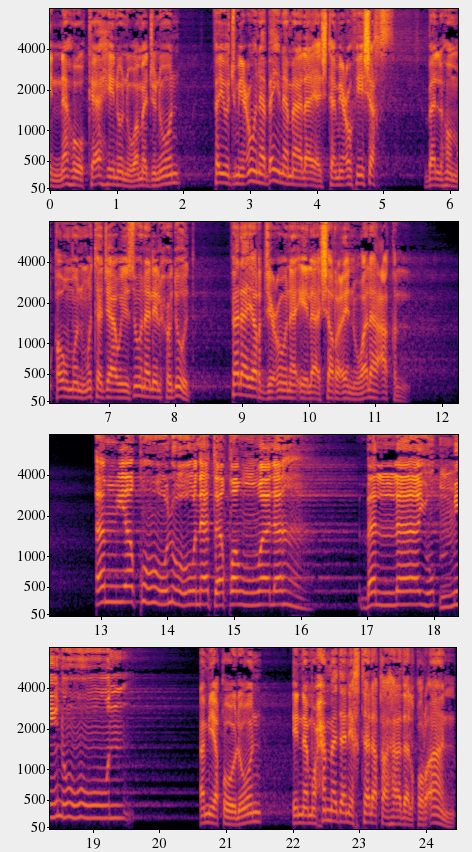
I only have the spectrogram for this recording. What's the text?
إنه كاهن ومجنون؟ فيجمعون بين ما لا يجتمع في شخص بل هم قوم متجاوزون للحدود فلا يرجعون إلى شرع ولا عقل. أم يقولون تقوله بل لا يؤمنون؟ أم يقولون إن محمدا اختلق هذا القرآن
